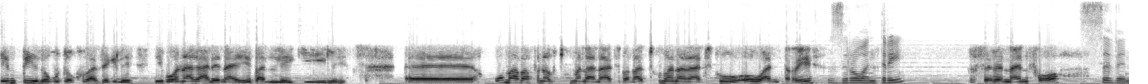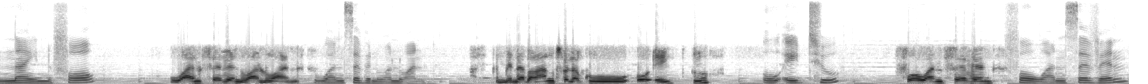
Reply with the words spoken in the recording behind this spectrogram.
impilo umuntu okhubazekile ibonakale nayo ibalulekile. Eh uma bafuna ukuxhumana nathi bangaxhumana nathi ku 013 013 794 794 1711 1711 mina bangangithola ku 082 082 417 417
